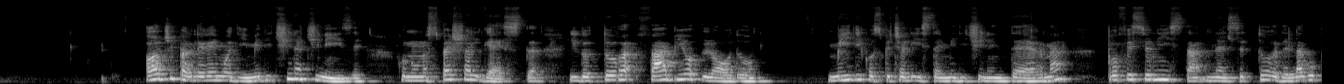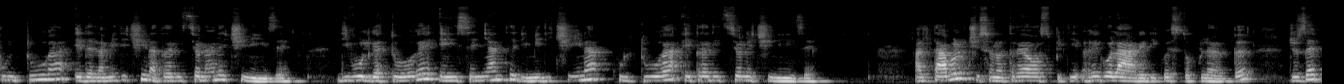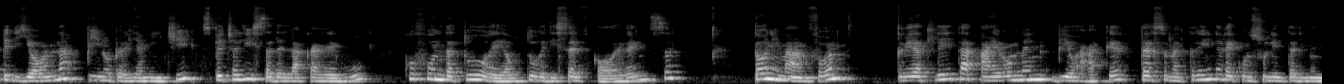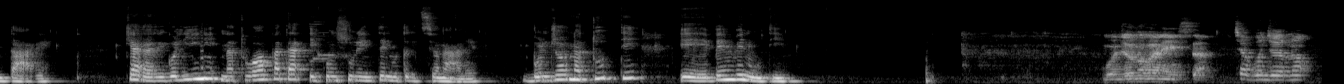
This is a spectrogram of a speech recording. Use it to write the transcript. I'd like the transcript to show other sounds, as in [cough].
Oggi parleremo di medicina cinese con uno special guest, il dottor Fabio Lodo, medico specialista in medicina interna, professionista nel settore dell'agopuntura e della medicina tradizionale cinese, divulgatore e insegnante di medicina, cultura e tradizione cinese. Al tavolo ci sono tre ospiti regolari di questo club, Giuseppe Dionna, Pino per gli amici, specialista dell'HRV, cofondatore e autore di Self Coherence, Tony Manfron, triatleta Ironman biohacker, personal trainer e consulente alimentare. Chiara Regolini, naturopata e consulente nutrizionale. Buongiorno a tutti e benvenuti. Buongiorno Vanessa. Ciao, buongiorno.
